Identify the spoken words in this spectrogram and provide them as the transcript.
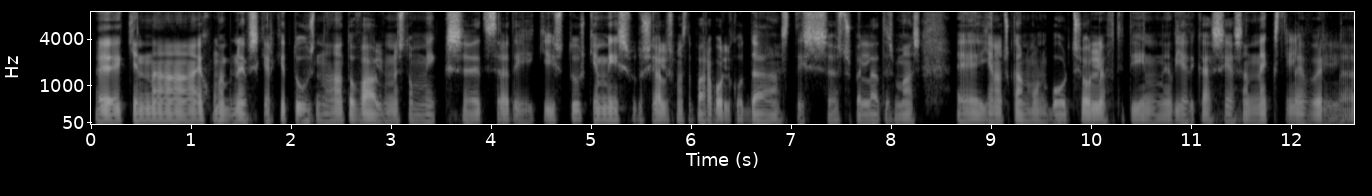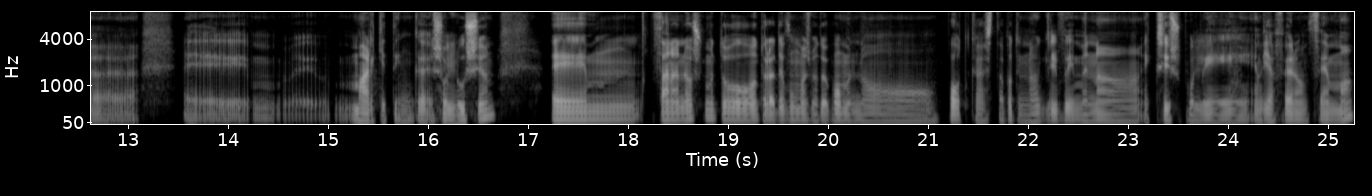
ε, και να έχουμε εμπνεύσει και αρκετούς να το βάλουν στο μίξ ε, της στρατηγικής τους και εμείς ούτως ή άλλως είμαστε πάρα πολύ κοντά στις, στους πελάτες μας ε, για να τους κάνουμε on board σε όλη αυτή τη διαδικασία σαν next level ε, marketing solution. Ε, θα ανανεώσουμε το, το ραντεβού μας με το επόμενο podcast από την Ogilvy με ένα εξίσου πολύ ενδιαφέρον θέμα.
